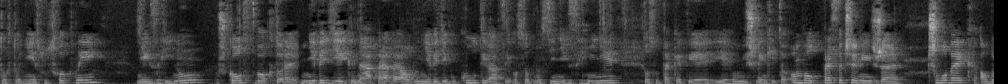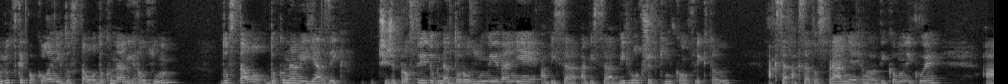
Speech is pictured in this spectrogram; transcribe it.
tohto nie sú schopní, nech zhynú. Školstvo, ktoré nevedie k náprave alebo nevedie k kultivácii osobnosti, nech zhynie. To sú také tie jeho myšlienky. To on bol presvedčený, že človek alebo ľudské pokolenie dostalo dokonalý rozum, dostalo dokonalý jazyk, čiže prostriedok na dorozumievanie, aby sa, aby sa vyhlo všetkým konfliktom, ak sa, ak sa to správne eh, vykomunikuje a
